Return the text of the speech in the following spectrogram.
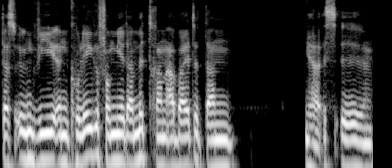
dass irgendwie ein Kollege von mir da mit dran arbeitet, dann ja, ist äh,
